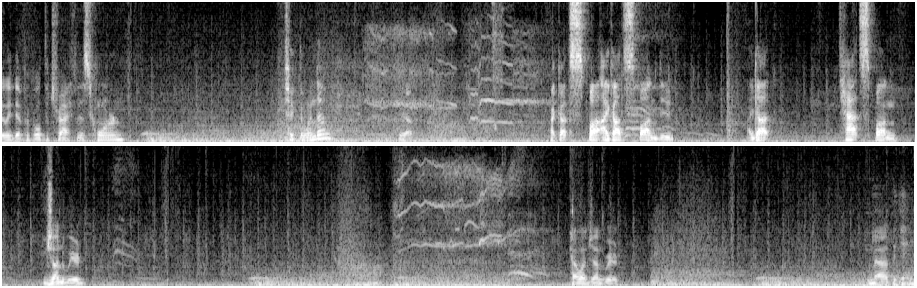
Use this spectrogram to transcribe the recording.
Really, difficult to track this corn. Check the window? Yep. I got spun. I got spun, dude. I got tat spun. Jund weird. Hella Jund weird. Mad at the game.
